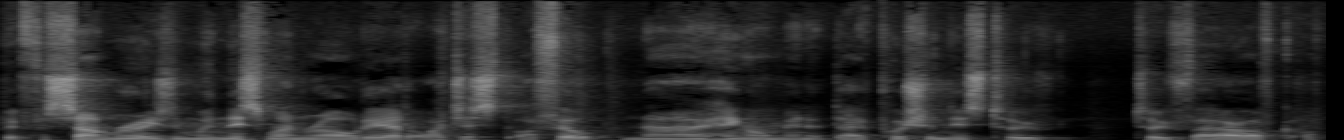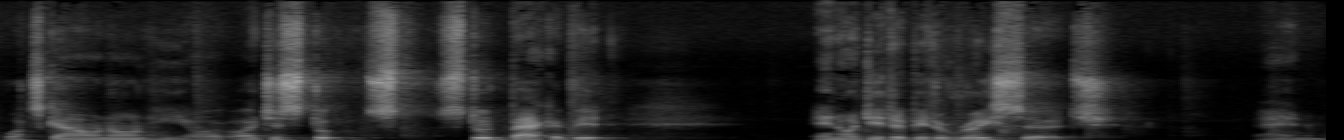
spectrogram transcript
But for some reason, when this one rolled out, I just I felt no, hang on a minute, they're pushing this too too far. I've, what's going on here? I, I just stood stood back a bit, and I did a bit of research. And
